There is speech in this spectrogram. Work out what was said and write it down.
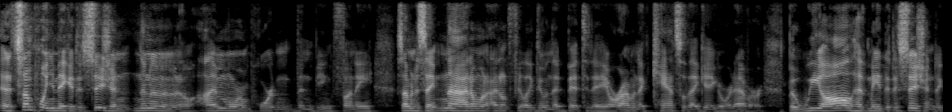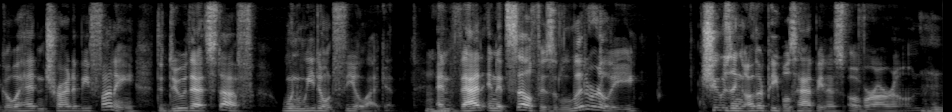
At some point, you make a decision. No, no, no, no, no. I'm more important than being funny. So I'm going to say, nah, I don't want. I don't feel like doing that bit today, or I'm going to cancel that gig or whatever. But we all have made the decision to go ahead and try to be funny, to do that stuff when we don't feel like it. Mm-hmm. And that in itself is literally choosing other people's happiness over our own. Mm-hmm.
